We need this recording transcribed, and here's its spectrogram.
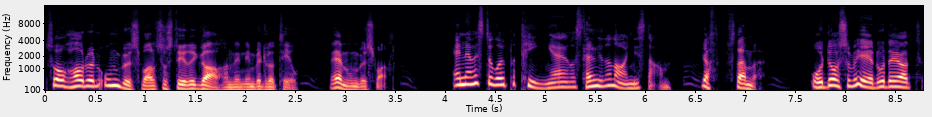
så har du en ombudsmann som styrer gården din i midlertida. Det er en ombudsmann. Eller hvis du går på tinget og stiller noen annen i stedet. Ja, stemmer. Og det som er det at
